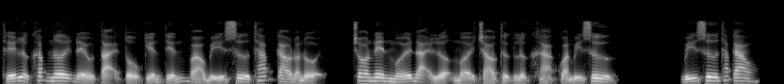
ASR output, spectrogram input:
thế lực khắp nơi đều tại tổ kiến tiến vào bí sư tháp cao đoàn đội, cho nên mới đại lượng mời chào thực lực khả quan bí sư. Bí sư tháp cao,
